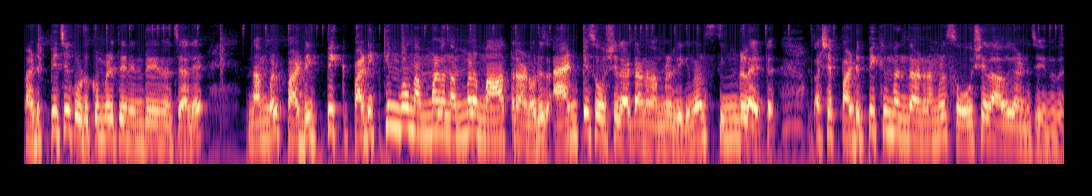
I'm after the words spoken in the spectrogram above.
പഠിപ്പിച്ച് കൊടുക്കുമ്പോഴത്തേന് എന്ത് ചെയ്യുന്ന വെച്ചാൽ നമ്മൾ പഠിപ്പി പഠിക്കുമ്പോൾ നമ്മൾ നമ്മൾ മാത്രമാണ് ഒരു ആന്റി സോഷ്യലായിട്ടാണ് നമ്മൾ ഇരിക്കുന്നത്. ഒരു സിംഗിളായിട്ട് പക്ഷേ പഠിപ്പിക്കുമ്പോൾ എന്താണ്? നമ്മൾ സോഷ്യൽ ആവുകയാണ് ചെയ്യുന്നത്.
